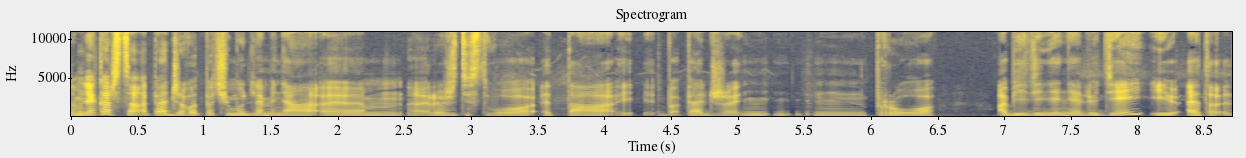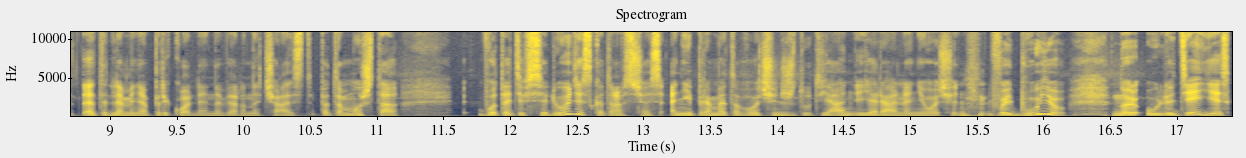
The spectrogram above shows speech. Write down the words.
Но мне кажется, опять же, вот почему для меня э, Рождество это, опять же, про объединение людей, и это, это для меня прикольная, наверное, часть, потому что вот эти все люди, с которыми сейчас, они прям этого очень ждут. Я, я реально не очень вайбую, но у людей есть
